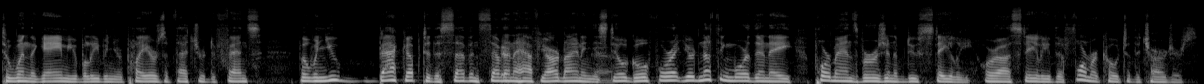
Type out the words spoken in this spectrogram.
to win the game. You believe in your players if that's your defense. But when you back up to the seven, seven and a half yard line and you still go for it, you're nothing more than a poor man's version of Deuce Staley, or uh, Staley, the former coach of the Chargers.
